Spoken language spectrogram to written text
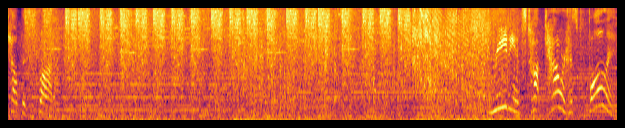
Help as bottom. Radiant's top tower has fallen.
